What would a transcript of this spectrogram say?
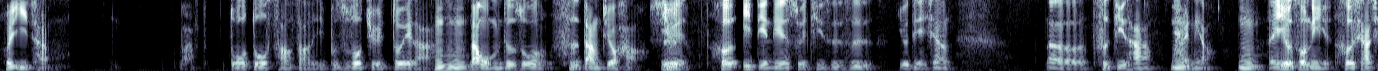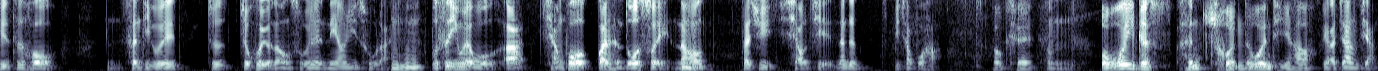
会异常。多多少少也不是说绝对啦。嗯哼，那我们就是说适当就好，因为喝一点点水其实是有点像呃刺激它排尿，嗯因为有时候你喝下去之后，嗯身体会就就会有那种所谓的尿意出来，嗯哼，不是因为我啊强迫灌很多水，然后嗯再去小解，那个比较不好。OK，嗯，我问一个很蠢的问题哈，不要这样讲。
